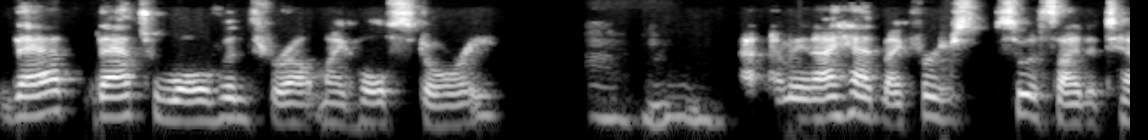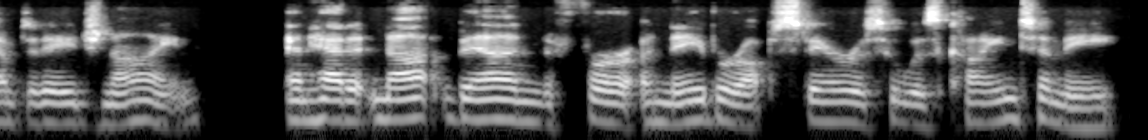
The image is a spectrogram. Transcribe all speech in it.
that that's woven throughout my whole story mm-hmm. i mean i had my first suicide attempt at age nine and had it not been for a neighbor upstairs who was kind to me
